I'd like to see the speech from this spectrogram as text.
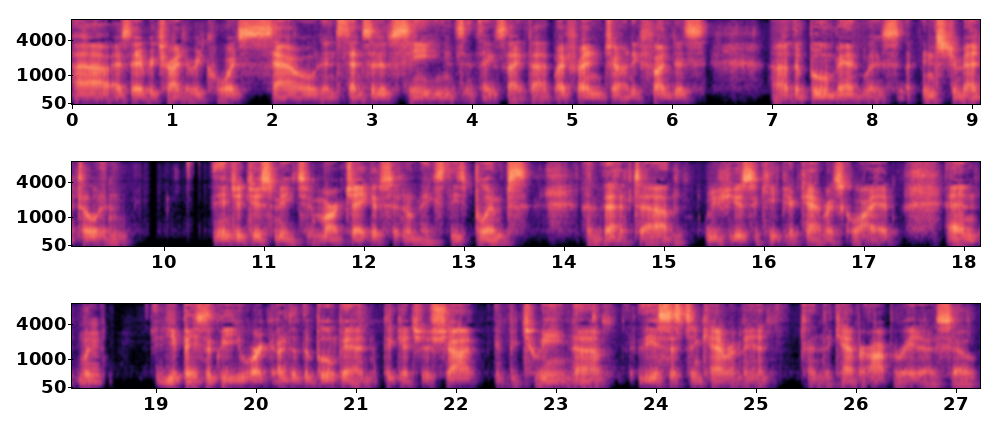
uh, as they were trying to record sound and sensitive scenes and things like that. My friend Johnny Fundis, uh, the boom man, was instrumental in introduced me to Mark Jacobson, who makes these blimps that um, we've to keep your cameras quiet. And Mm. you basically you work under the boom band to get your shot in between uh, the assistant cameraman and the camera operator. So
